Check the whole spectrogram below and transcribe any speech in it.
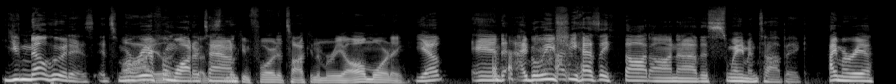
You know who it is. It's Maria oh, from Watertown. looking forward to talking to Maria all morning. Yep. And I believe she has a thought on uh, this Swayman topic. Hi, Maria.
